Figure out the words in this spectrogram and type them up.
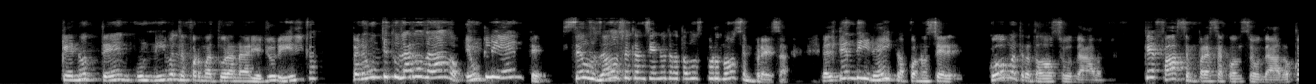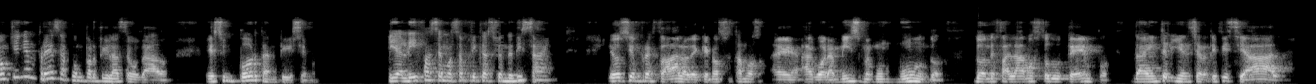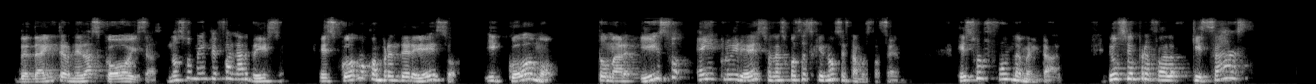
que não tem um nível de formatura na área jurídica, pero é um titular do dado, é um cliente. Seus dados estão sendo tratados por nossa empresa. Ele tem direito a conhecer como é tratado o seu dado, o que faz a empresa com seu dado, com quem empresa compartilha seu dado. Isso é importantíssimo. E ali fazemos aplicação de design. Eu sempre falo de que nós estamos eh, agora mesmo em um mundo onde falamos todo o tempo da inteligência artificial, de, da internet das coisas. Não somente falar disso, é como compreender isso e como tomar isso e incluir isso nas coisas que nós estamos fazendo. Isso é fundamental. Eu sempre falo, quizás,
